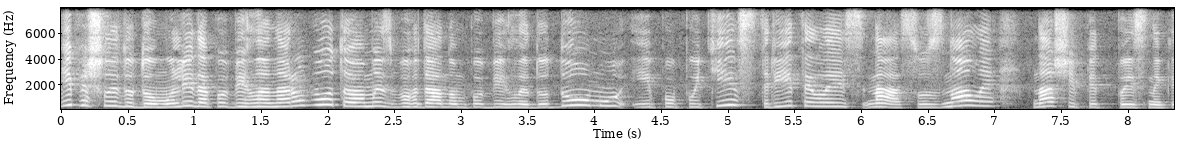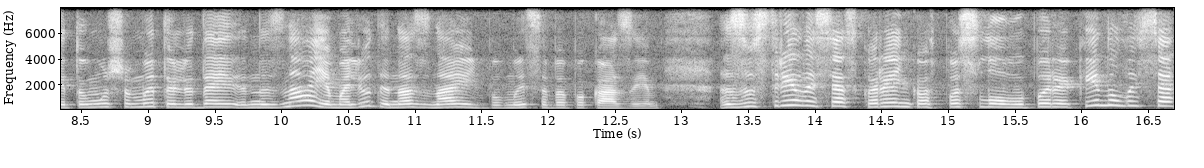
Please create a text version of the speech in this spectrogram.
І пішли додому. Ліда побігла на роботу, а ми з Богданом побігли додому і по путі встрітились, нас узнали наші підписники, тому що ми то людей не знаємо, а люди нас знають, бо ми себе показуємо. Зустрілися скоренько по слову, перекинулися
